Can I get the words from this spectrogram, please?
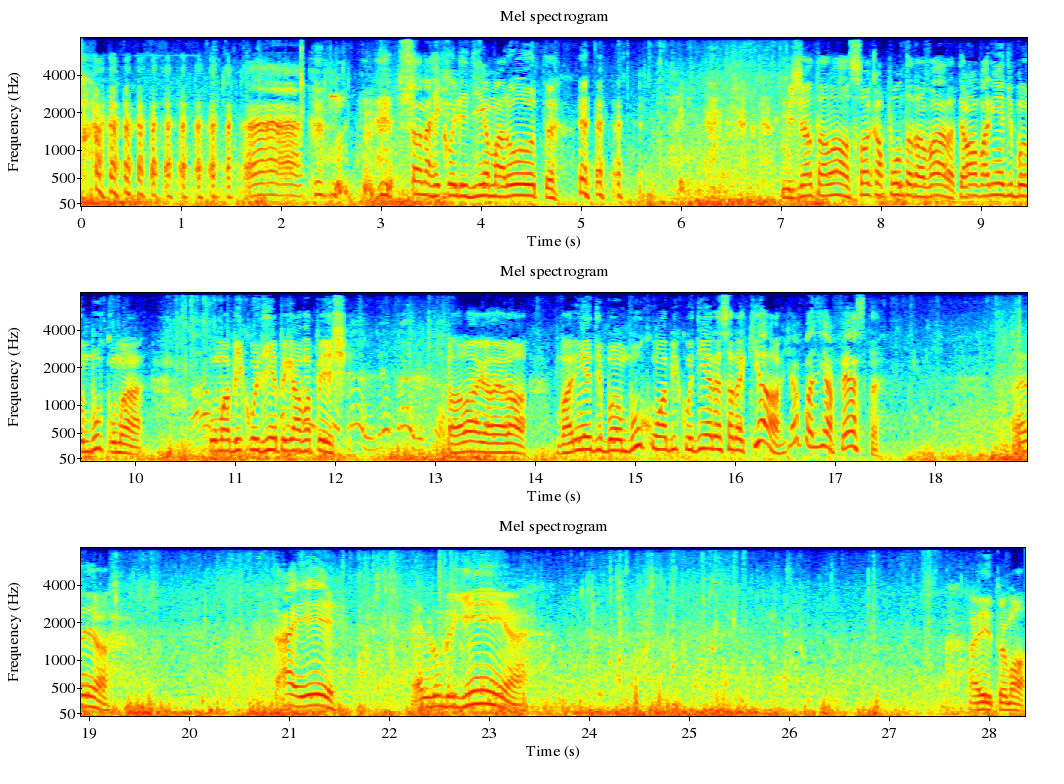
Só na recolhidinha marota. O Michel tá lá, ó, só com a ponta da vara. Tem uma varinha de bambu com uma, com uma bicudinha pegava peixe. Olha lá, galera, ó. Varinha de bambu com uma bicudinha dessa daqui, ó. Já fazia festa. Ali, ó. Aê! É lombriguinha. Aí, turma, ó.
